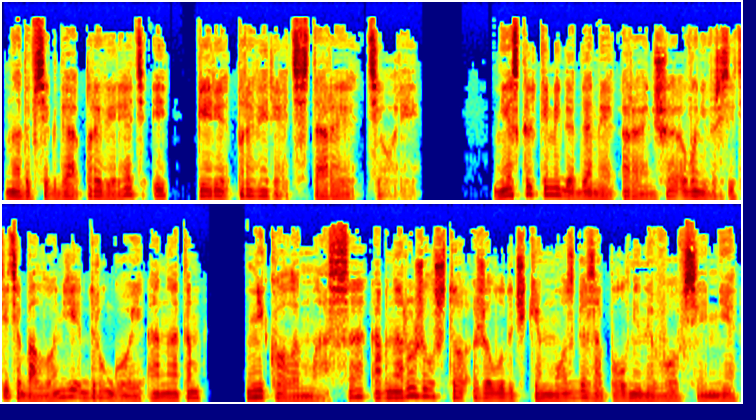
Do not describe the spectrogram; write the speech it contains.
Надо всегда проверять и перепроверять старые теории. Несколькими годами раньше в университете Болоньи другой анатом Никола Масса обнаружил, что желудочки мозга заполнены вовсе не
